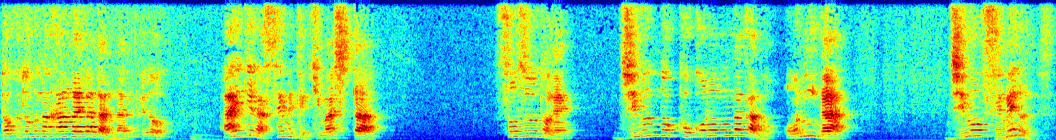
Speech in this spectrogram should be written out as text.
独特な考え方になるけど相手が攻めてきました。そうするとね自分の心の中の鬼が自分を責めるんです。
